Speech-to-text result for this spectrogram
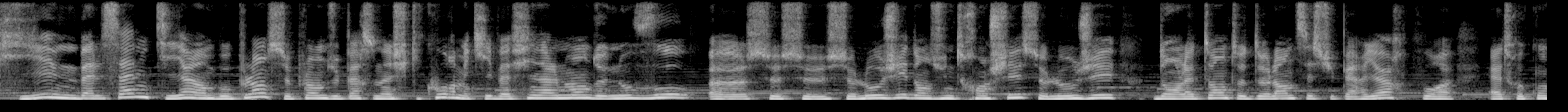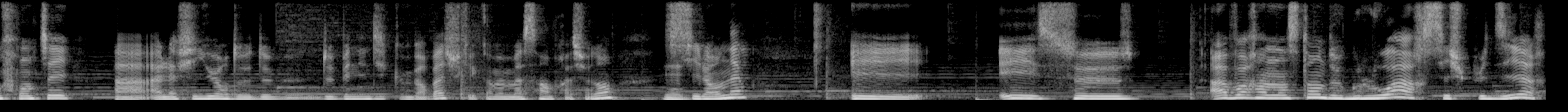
qui est une belle scène, qui a un beau plan, ce plan du personnage qui court, mais qui va finalement de nouveau euh, se, se, se, loger dans une tranchée, se loger dans la tente de l'un de ses supérieurs pour être confronté à, à la figure de, de, de, Benedict Cumberbatch, qui est quand même assez impressionnant, hmm. s'il en est. Et, et ce, avoir un instant de gloire, si je puis dire,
